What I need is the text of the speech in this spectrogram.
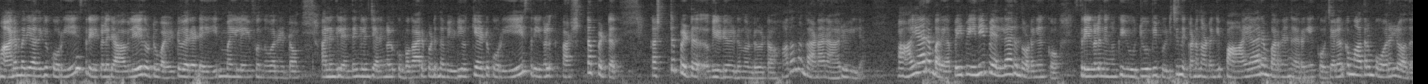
മാനം മര്യാദയ്ക്ക് കുറേ സ്ത്രീകൾ രാവിലെ തൊട്ട് വൈകിട്ട് വരെ ഡേ ഇൻ മൈ ലൈഫ് എന്ന് പറഞ്ഞിട്ടോ അല്ലെങ്കിൽ എന്തെങ്കിലും ജനങ്ങൾക്ക് ഉപകാരപ്പെടുന്ന വീഡിയോ ഒക്കെ ആയിട്ട് കുറേ സ്ത്രീകൾ കഷ്ടപ്പെട്ട് കഷ്ടപ്പെട്ട് വീഡിയോ ഇടുന്നുണ്ട് കേട്ടോ. അതൊന്നും കാണാൻ ആരുമില്ല. പായാരം പറയാം. അപ്പോൾ ഇപ്പോൾ ഇനിയിപ്പോൾ എല്ലാവരും തുടങ്ങിക്കോ. സ്ത്രീകൾ നിങ്ങൾക്ക് യൂട്യൂബിൽ പിടിച്ചു നിൽക്കണമെന്നുണ്ടെങ്കിൽ പായാരം പറഞ്ഞങ്ങ് ഇറങ്ങിക്കോ. ചിലർക്ക് മാത്രം പോരല്ലോ അത്.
